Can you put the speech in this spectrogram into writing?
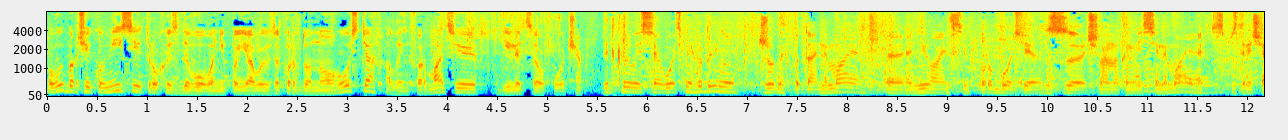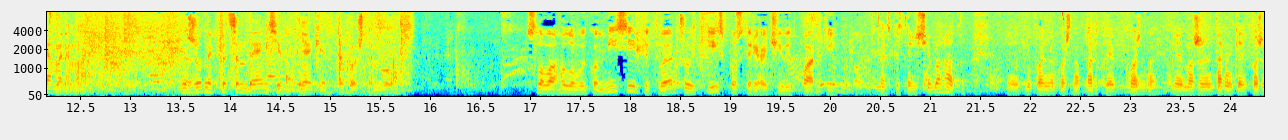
У виборчій комісії трохи здивовані появою закордонного гостя, але інформацією діляться охоче. Відкрилися о 8 годині, жодних питань немає, е, нюансів по роботі з членами комісії немає, зі спостерігачами немає. Жодних прецедентів ніяких також не було. Слова голови комісії підтверджують і спостерігачі від партій. Так, спостерігачів багато. Е, Буквально кожна партія, кожна е, мажоритарники також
